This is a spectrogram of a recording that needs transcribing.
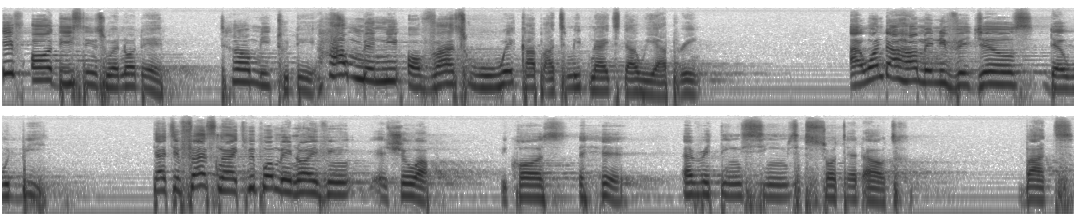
If all these things were not there, tell me today, how many of us will wake up at midnight that we are praying? I wonder how many vigils there would be. 31st night, people may not even uh, show up because everything seems sorted out. But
